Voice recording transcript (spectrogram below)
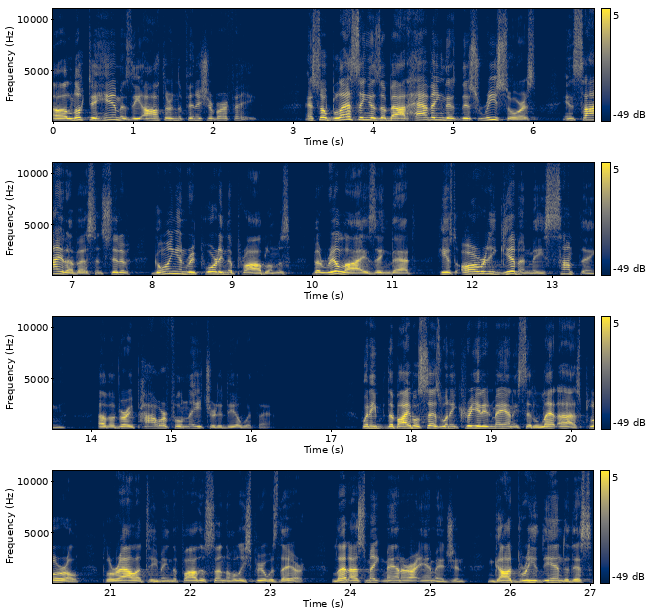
uh, look to Him as the author and the finisher of our faith. And so blessing is about having this resource inside of us instead of going and reporting the problems but realizing that He has already given me something of a very powerful nature to deal with that. When he, the Bible says when He created man, He said, Let us, plural, plurality, meaning the Father, Son, the Holy Spirit was there. Let us make man in our image. And, and God breathed into this,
